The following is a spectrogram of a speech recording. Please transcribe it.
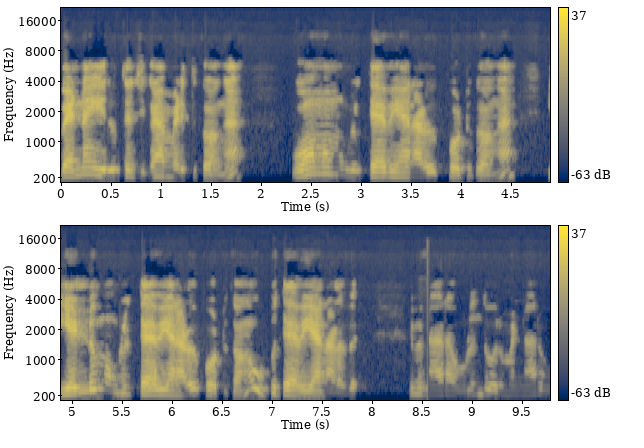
வெண்ணெய் இருபத்தஞ்சு கிராம் எடுத்துக்கோங்க. ஓமம் உங்களுக்கு தேவையான அளவுக்கு போட்டுக்கோங்க. எள்ளும் உங்களுக்கு தேவையான அளவு போட்டுக்கோங்க. உப்பு தேவையான அளவு. இப்போ நேரம் உளுந்து ஒரு மணி நேரம்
